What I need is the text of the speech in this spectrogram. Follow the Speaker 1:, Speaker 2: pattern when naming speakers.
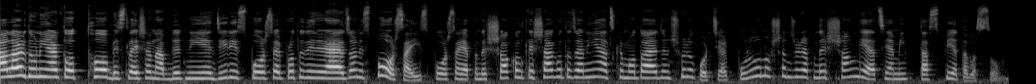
Speaker 1: খেলার দুনিয়ার তথ্য, বিশ্লেষণ আপডেট নিয়ে জির স্পোর্টসের প্রতিদিনের আয়োজন, স্পোর্টস আই স্পোর্টস আই আপনাদের সকলকে স্বাগত জানিয়ে আজকের মতো আয়োজন শুরু করছি। আর পুরো অনুষ্ঠান জুড়ে আপনাদের সঙ্গে আছি আমি তাসপিয়া তাবাসুম।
